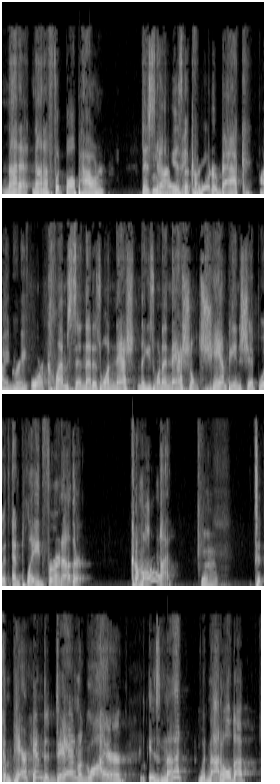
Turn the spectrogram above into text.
not a not a football power. This no, guy is the quarterback. I agree. For Clemson, that is one national. He's won a national championship with and played for another. Come uh-huh. on. To compare him to Dan McGwire is not would not hold up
